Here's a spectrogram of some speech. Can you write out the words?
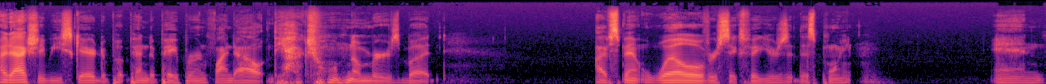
I'd actually be scared to put pen to paper and find out the actual numbers, but I've spent well over six figures at this point, and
